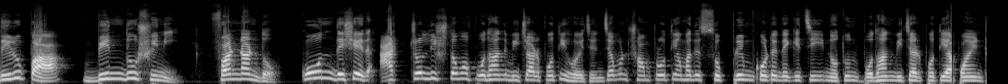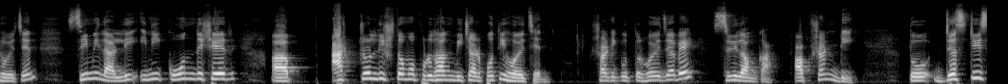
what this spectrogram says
নিরূপা বিন্দুসিনী ফার্নান্ডো, কোন দেশের আটচল্লিশতম প্রধান বিচারপতি হয়েছেন? যেমন সম্প্রতি আমাদের সুপ্রিম কোর্টে দেখেছি, নতুন প্রধান বিচারপতি অ্যাপয়েন্ট হয়েছেন। সিমিলারলি ইনি কোন দেশের আটচল্লিশতম প্রধান বিচারপতি হয়েছেন? সঠিক উত্তর হয়ে যাবে শ্রীলঙ্কা অপশন ডি তো justice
